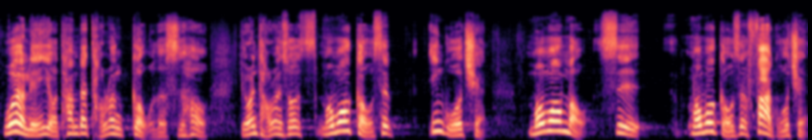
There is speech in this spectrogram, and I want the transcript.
我有连友他们在讨论狗的时候，有人讨论说某某狗是英国犬，某某某是某某狗是法国犬，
